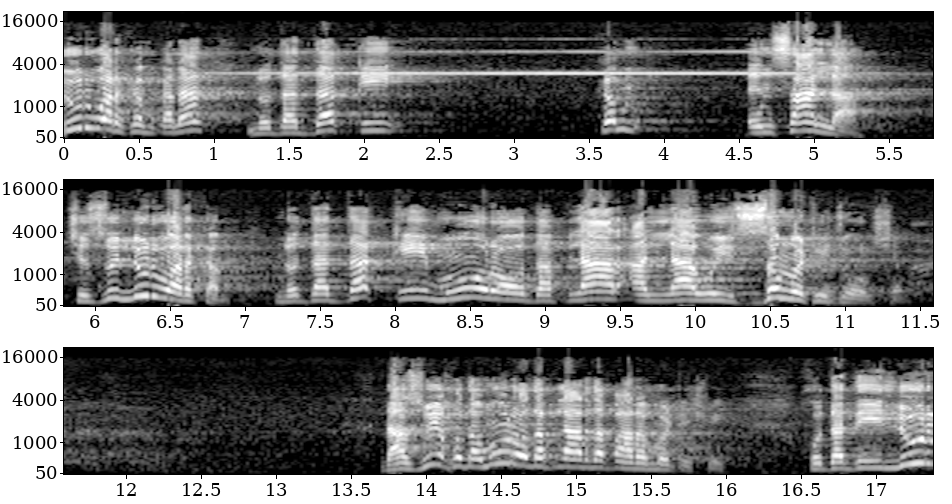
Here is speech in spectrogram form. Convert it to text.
لور ورکم که نه نو د دقې کم انسان لا چې زه لور ورکم نو د دقې مور او د پلار الله وی زه مټې جوړ شم دا زوی خو د مور او د پلار د پاره مټ شوی خو د دې لور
